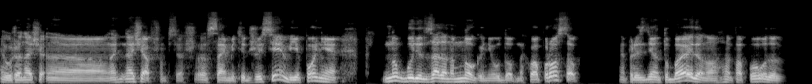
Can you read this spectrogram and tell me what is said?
уже нач, э, начавшемся саммите G7 в Японии, ну, будет задано много неудобных вопросов президенту Байдену по поводу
